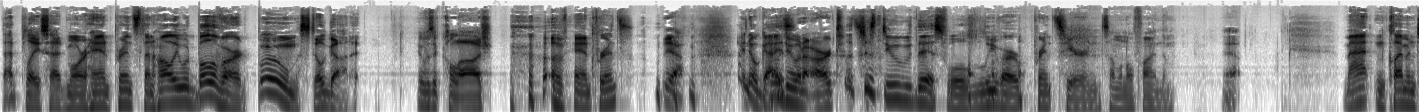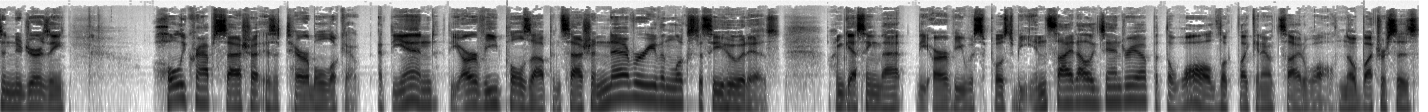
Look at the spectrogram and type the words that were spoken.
That place had more handprints than Hollywood Boulevard. Boom! Still got it. It was a collage of handprints. Yeah. I know, guys. We're doing art. Let's just do this. We'll leave our prints here and someone will find them. Yeah. Matt in Clementon, New Jersey. Holy crap, Sasha is a terrible lookout. At the end, the RV pulls up and Sasha never even looks to see who it is. I'm guessing that the RV was supposed to be inside Alexandria, but the wall looked like an outside wall. No buttresses,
